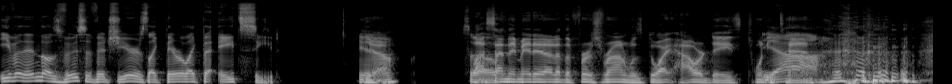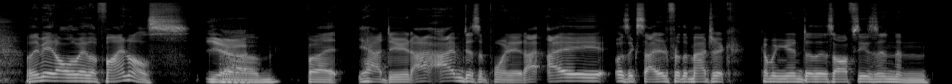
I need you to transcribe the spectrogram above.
even in those Vucevic years, like they were like the eighth seed. You Yeah. know. So Last time they made it out of the first round was Dwight Howard days, 2010. Yeah. well, they made all the way to the finals. Yeah. Um, but yeah, dude, I, I'm disappointed. I, I was excited for the Magic coming into this offseason and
